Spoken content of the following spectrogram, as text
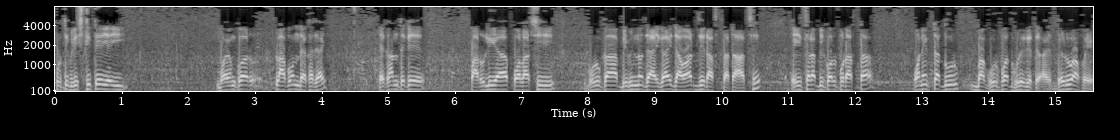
প্রতি বৃষ্টিতে এই ভয়ঙ্কর প্লাবন দেখা যায়। এখান থেকে পারুলিয়া, পলাশী, ভুলকা বিভিন্ন জায়গায় যাওয়ার যে রাস্তাটা আছে, এই ছাড়া বিকল্প রাস্তা অনেকটা দূর বা ঘুরপথ ঘুরে যেতে হয়, বেড়ুয়া হয়ে।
